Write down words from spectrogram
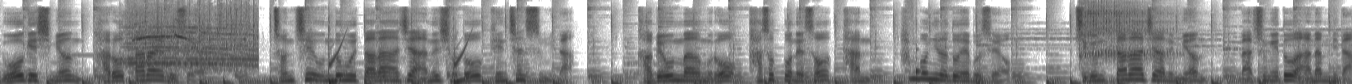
누워 계시면 바로 따라해 보세요. 전체 운동을 따라하지 않으셔도 괜찮습니다. 가벼운 마음으로 다섯 번에서 단 한 번이라도 해보세요. 지금 따라하지 않으면 나중에도 안 합니다.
